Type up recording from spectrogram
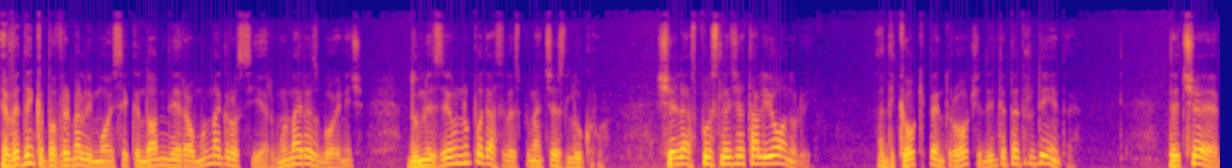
Evident că pe vremea lui Moise, când oamenii erau mult mai grosieri, mult mai războinici, Dumnezeu nu putea să le spună acest lucru. Și el a spus legea talionului, adică ochi pentru ochi și dinte pentru dinte. De ce?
